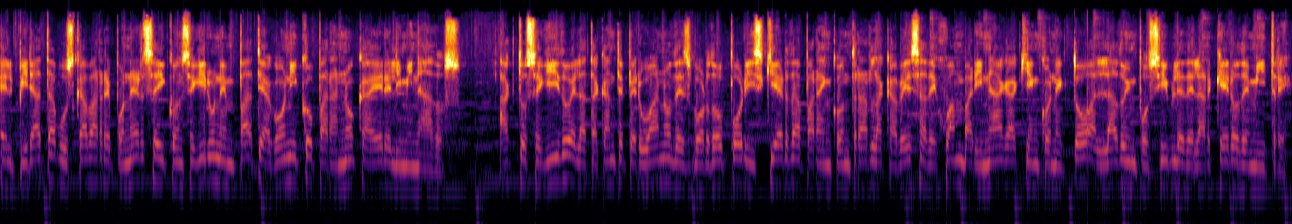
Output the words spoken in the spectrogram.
el Pirata buscaba reponerse y conseguir un empate agónico para no caer eliminados. Acto seguido, el atacante peruano desbordó por izquierda para encontrar la cabeza de Juan Barinaga, quien conectó al lado imposible del arquero de Mitre.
